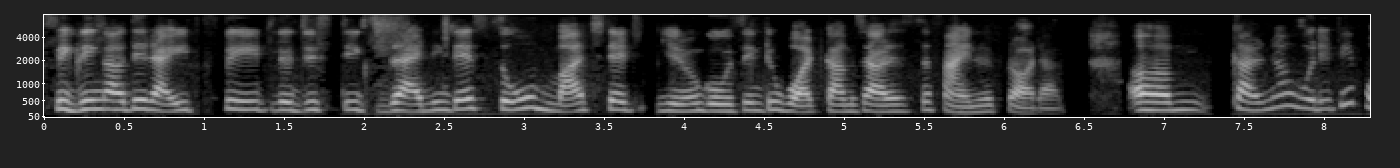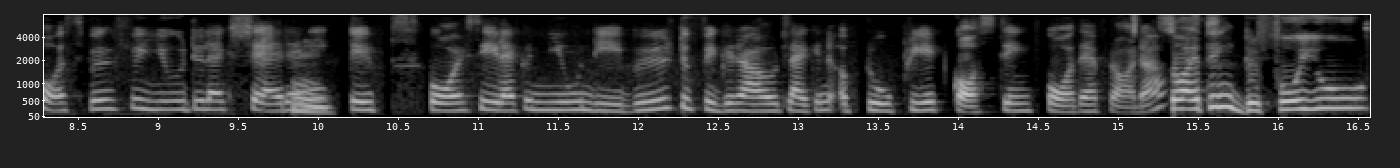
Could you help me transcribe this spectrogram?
figuring out the right fit, logistics, branding, there's so much that, you know, goes into what comes out as the final product. Um, Karuna, would it be possible for you to like share any mm. tips for say like a new label to figure out like an appropriate costing for their product? So I think before you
